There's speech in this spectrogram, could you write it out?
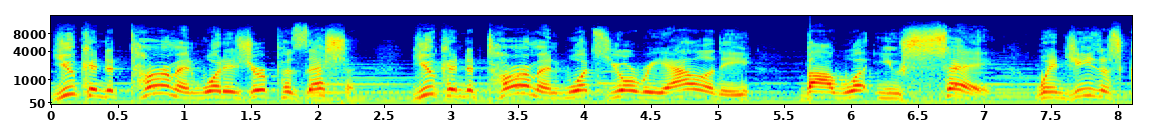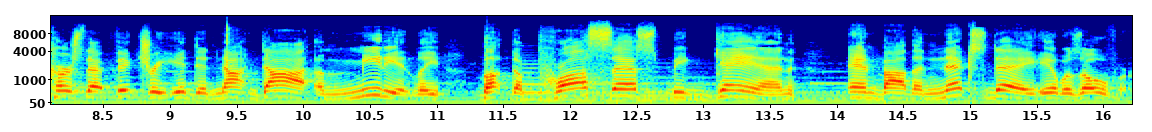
You can determine what is your possession. You can determine what's your reality by what you say. When Jesus cursed that fig tree, it did not die immediately, but the process began, and by the next day, it was over.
